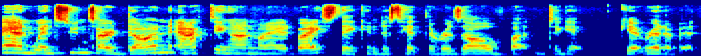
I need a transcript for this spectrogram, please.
and when students are done acting on my advice, they can just hit the resolve button to get, get rid of it.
